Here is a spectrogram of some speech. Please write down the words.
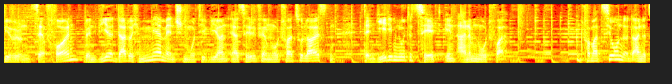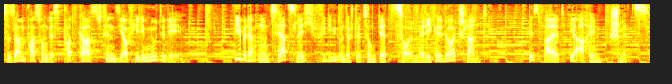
Wir würden uns sehr freuen, wenn wir dadurch mehr Menschen motivieren, Erste Hilfe im Notfall zu leisten, denn jede Minute zählt in einem Notfall. Informationen und eine Zusammenfassung des Podcasts finden Sie auf jedeminute.de. Wir bedanken uns herzlich für die Unterstützung der Zoll Medical Deutschland. Bis bald, Ihr Achim Schmitz.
